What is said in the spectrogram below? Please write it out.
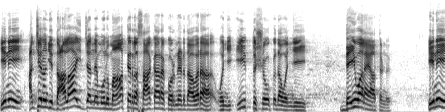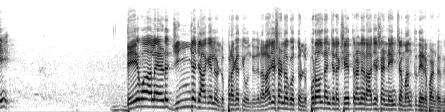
ಇನಿ ಅಂಚಿನೊಂಜಿ ದಾಲಾ ಇಜ್ಜನ್ನೆ ಮೂಲು ಮಾತೆರ್ಲ ಸಾಕಾರ ಕೊರ್ನೆಡ್ದ ಅವರ ಒಂಜಿ ಈತ್ ಶೋಕದ ಒಂಜಿ ಆತಂಡು. ಇನಿ ದೇವಾಲಯಡು ಜಿಂಜ ಜಾಗೆಲುಂಡು ಪ್ರಗತಿ ಹೊಂದಿದೆ ರಾಜೇಶ್ ಅಣ್ಣ ಗೊತ್ತುಂಡು. ಪುರಾಲ್ದಂಚಿನ ಕ್ಷೇತ್ರನ ರಾಜೇಶ್ ಅಣ್ಣ ಎಂಚ ಮಂತದೇರು ಪಂಡದು.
